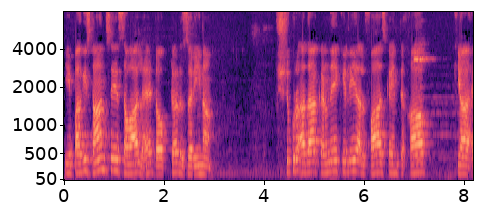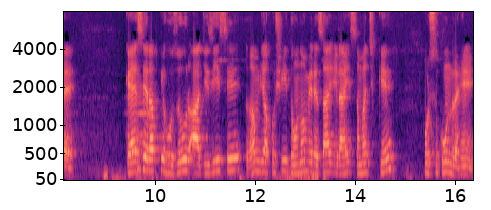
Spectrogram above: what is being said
یہ پاکستان سے سوال ہے ڈاکٹر زرینہ۔ شکر ادا کرنے کے لیے الفاظ کا انتخاب کیا ہے؟ کیسے رب کے حضور آجزی سے غم یا خوشی دونوں میں رضا الہی سمجھ کے پرسکون رہیں؟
